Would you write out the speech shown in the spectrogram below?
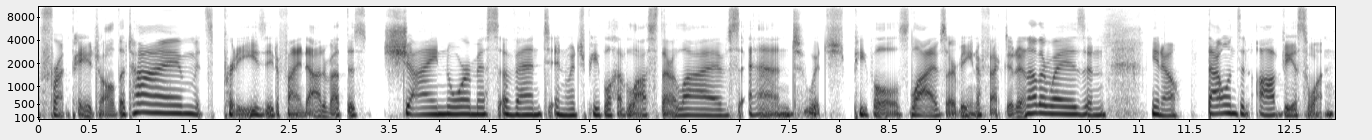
front page all the time. It's pretty easy to find out about this ginormous event in which people have lost their lives and which people's lives are being affected in other ways. And, you know, that one's an obvious one.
